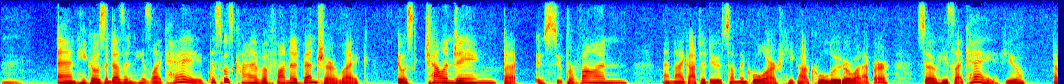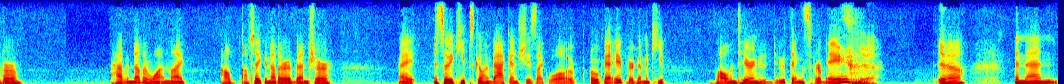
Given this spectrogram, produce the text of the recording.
Hmm. And he goes and does it. And he's like, Hey, this was kind of a fun adventure. Like, it was challenging, but it was super fun. And I got to do something cool, or he got cool loot or whatever. So he's like, Hey, if you ever have another one, like, I'll, I'll take another adventure. Right. And so he keeps going back, and she's like, Well, okay, if you're going to keep volunteering to do things for me. Yeah. Yeah. And then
